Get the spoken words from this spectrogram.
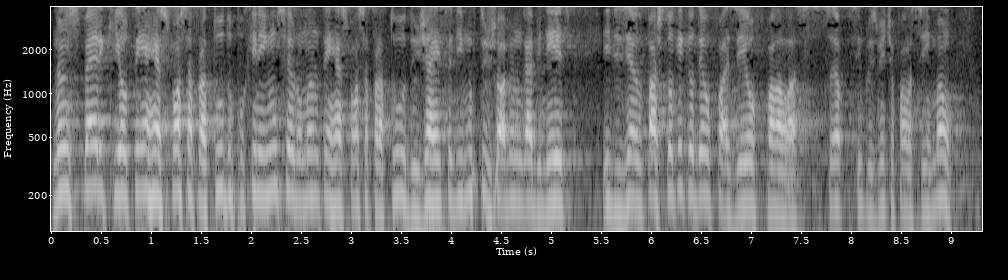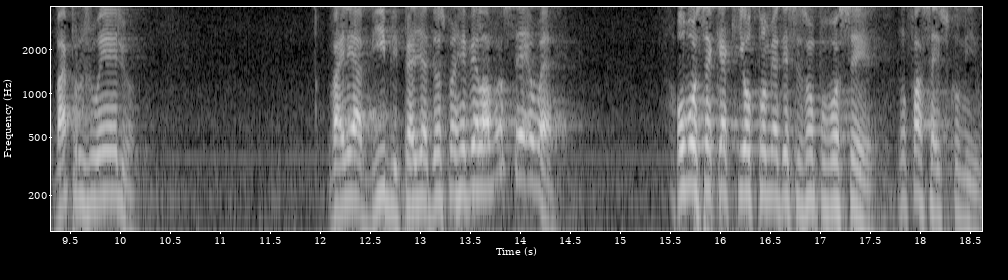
Não espere que eu tenha resposta para tudo, porque nenhum ser humano tem resposta para tudo. Já recebi muito jovem no gabinete e dizendo, pastor, o que, é que eu devo fazer? Eu falo, simplesmente eu falo assim, irmão, vai para o joelho. Vai ler a Bíblia e pede a Deus para revelar você, ué. Ou você quer que eu tome a decisão por você? Não faça isso comigo.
